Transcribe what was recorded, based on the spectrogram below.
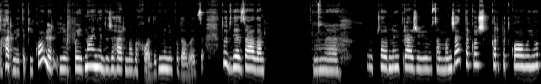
гарний такий колір, і в поєднанні дуже гарно виходить. Мені подобається. Тут в'язала е, чорною пряжею сам манжет, також шкарпетковою.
